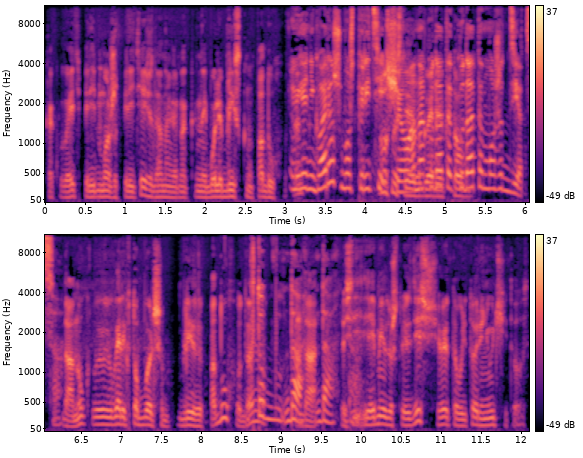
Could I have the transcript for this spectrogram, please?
как вы говорите, пере, может перетечь, да, наверное, к наиболее близкому по духу. Да? Я не говорил, что может перетечь, ну, смысле, она куда-то, кто... куда-то может деться. Да, ну, вы говорите, кто больше ближе по духу, да? Кто, да, да. да То есть да. я имею в виду, что здесь еще эта аудитория не учитывалась.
